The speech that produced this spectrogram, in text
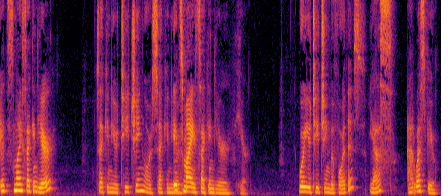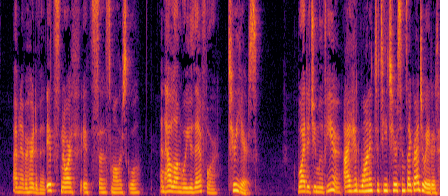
it's my second year. Second year teaching or second year? It's my second year here. Were you teaching before this? Yes, at Westview. I've never heard of it. It's north, it's a smaller school. And how long were you there for? Two years. Why did you move here? I had wanted to teach here since I graduated.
